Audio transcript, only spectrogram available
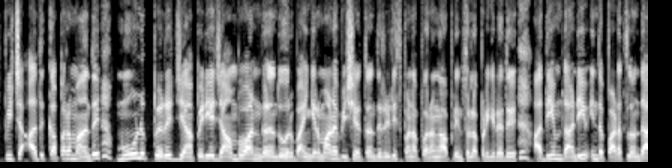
ஸ்பீச் அதுக்கப்புறமா வந்து மூணு பெரு பெரிய ஜாம்பவான்கள் வந்து ஒரு பயங்கரமான விஷயத்தை வந்து ரிலீஸ் பண்ண போகிறாங்க அப்படின்னு சொல்லப்படுகிறது. அதையும் தாண்டி இந்த படத்தில் வந்து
